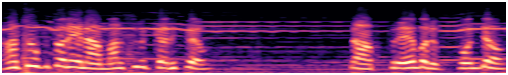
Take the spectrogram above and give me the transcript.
ఆ చూపుతోనే నా మనసును కరిపావు. నా ప్రేమను పొందావు.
